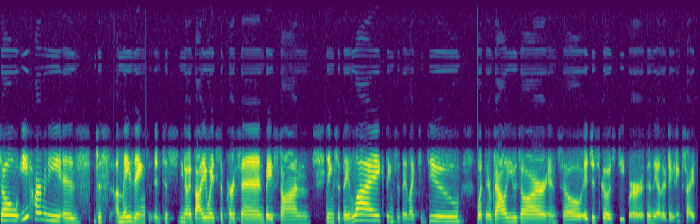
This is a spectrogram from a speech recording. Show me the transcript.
So eHarmony is just amazing. It just, you know, evaluates the person based on things that they like, things that they like to do, what their values are. And so it just goes deeper than the other dating sites.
